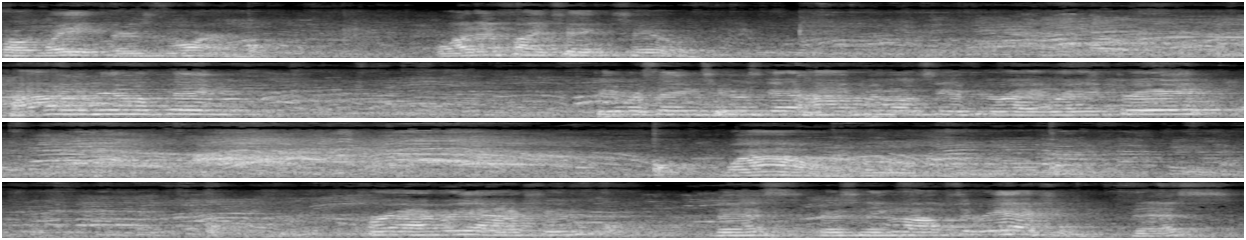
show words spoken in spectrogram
But wait, there's more. What if I take two? How do you think people are saying two is gonna happen? Let's see if you're right. Ready? Three. Wow. for every action, this, there's an equal opposite reaction. This,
